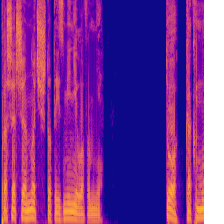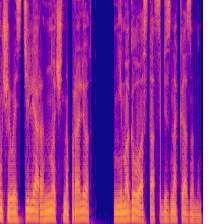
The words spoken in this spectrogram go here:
Прошедшая ночь что-то изменила во мне. То, как мучилась Диляра ночь напролет, не могло остаться безнаказанным.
